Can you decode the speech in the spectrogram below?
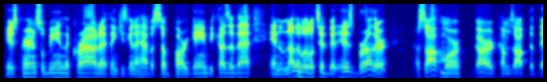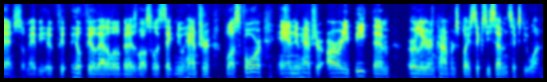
his parents will be in the crowd. I think he's going to have a subpar game because of that. And another little tidbit his brother, a sophomore guard, comes off the bench. So maybe he'll, he'll feel that a little bit as well. So let's take New Hampshire plus four. And New Hampshire already beat them earlier in conference play 67-61.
